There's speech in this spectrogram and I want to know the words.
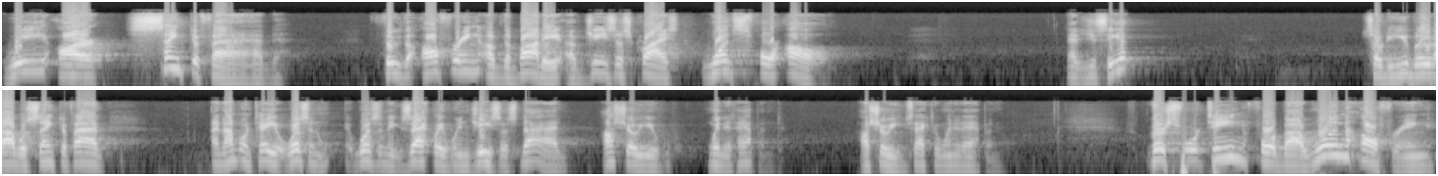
we are sanctified through the offering of the body of Jesus Christ once for all. Now, did you see it? So, do you believe I was sanctified? And I'm going to tell you, it wasn't, it wasn't exactly when Jesus died. I'll show you when it happened. I'll show you exactly when it happened. Verse 14 For by one offering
